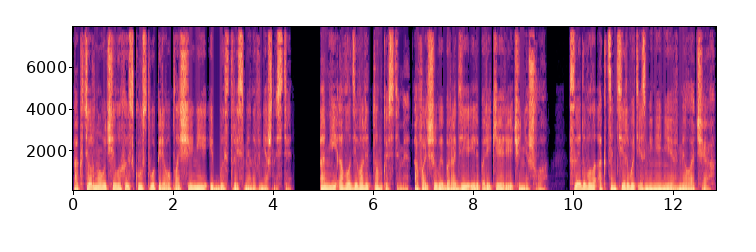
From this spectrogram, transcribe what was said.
Актер научил их искусству перевоплощения и быстрой смены внешности. Они овладевали тонкостями, о фальшивой бороде или парике речи не шло. Следовало акцентировать изменения в мелочах,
